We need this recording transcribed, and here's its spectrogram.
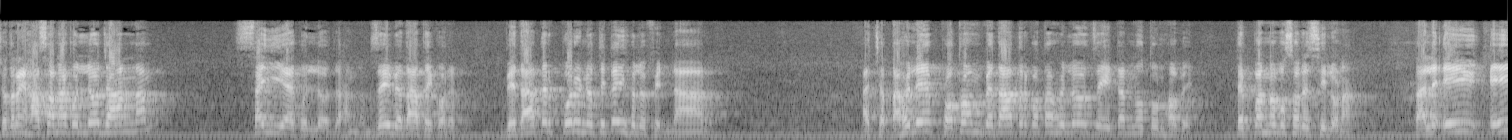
সুতরাং হাসানা করলেও জাহান্নাম সাইয়া করলেও জাহান্নাম। যে বেদাতে করেন, বেদাতের পরিণতিটাই হলো ফিন্নার। আচ্ছা তাহলে প্রথম বেদাতের কথা হলো যে এটা নতুন হবে। তেপ্পান্ন বছরে ছিল না। তাহলে এই এই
